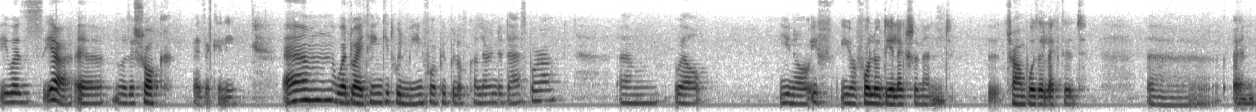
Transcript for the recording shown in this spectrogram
it was, yeah, uh, it was a shock, basically. Um, what do I think it will mean for people of color in the diaspora? Um, well, you know, if you have followed the election and uh, Trump was elected uh, and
